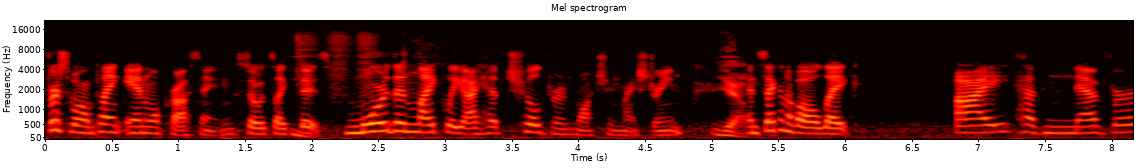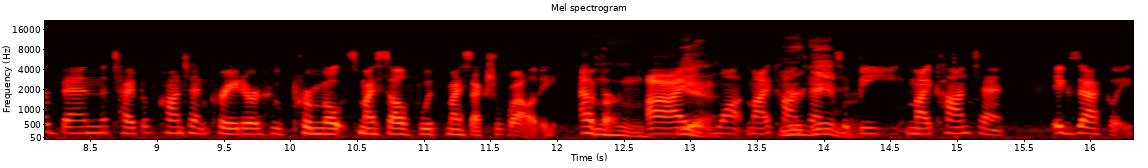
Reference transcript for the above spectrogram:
first of all, I'm playing Animal Crossing, so it's like it's more than likely I have children watching my stream. Yeah. And second of all, like I have never been the type of content creator who promotes myself with my sexuality ever. Mhm. I Yeah. want my content to be my content. Exactly.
